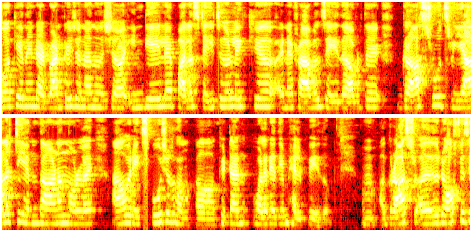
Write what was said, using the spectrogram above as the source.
വർക്ക് ചെയ്യുന്നതിന്റെ അഡ്വാന്റേജ് എന്നാന്ന് വെച്ചാൽ ഇന്ത്യയിലെ പല സ്റ്റേറ്റുകളിലേക്ക് എന്നെ ട്രാവൽ ചെയ്ത് അവിടുത്തെ ഗ്രാസ് റൂട്ട്സ് റിയാലിറ്റി എന്താണെന്നുള്ള ആ ഒരു എക്സ്പോഷർ കിട്ടാൻ വളരെയധികം ഹെൽപ്പ് ചെയ്തു. ഗ്രാസ് ഒരു ഓഫീസ്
